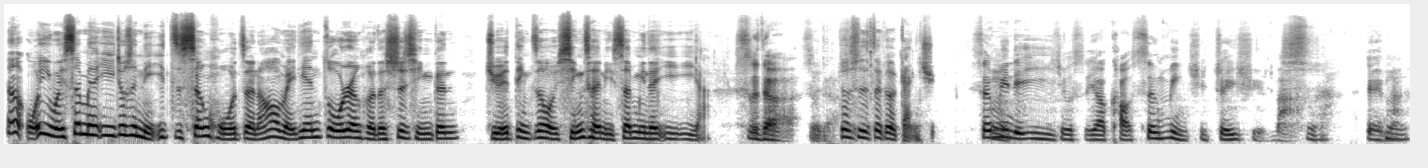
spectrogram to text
但是我以为生命的意义就是你一直生活着，然后每天做任何的事情跟决定之后，形成你生命的意义啊。是的，是的，就是这个感觉。生命的意义就是要靠生命去追寻嘛，是啊，对吗？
